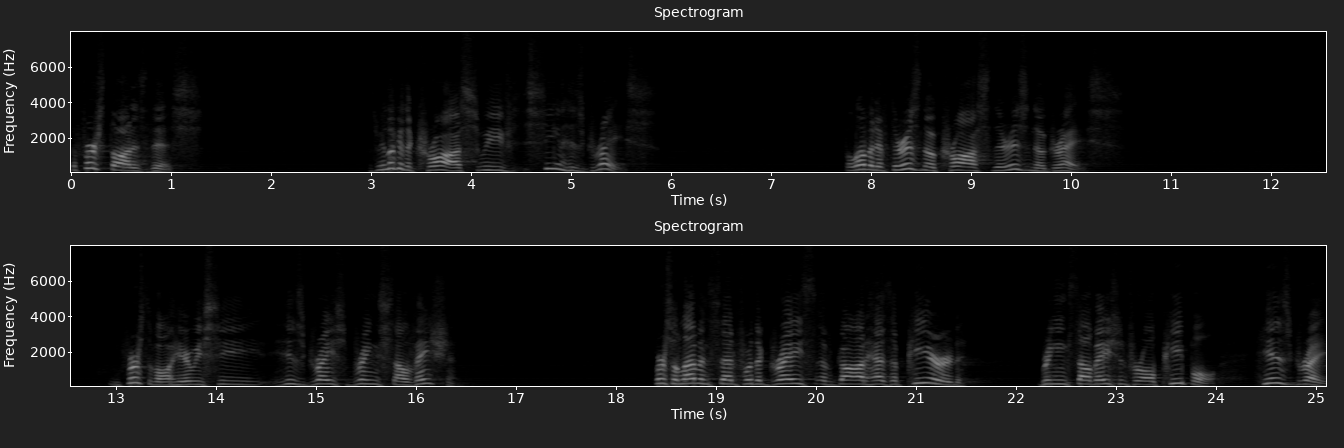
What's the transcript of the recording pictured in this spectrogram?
The first thought is this As we look at the cross, we've seen his grace. Beloved, if there is no cross, there is no grace. First of all, here we see his grace brings salvation. Verse 11 said, For the grace of God has appeared, bringing salvation for all people. His grace.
